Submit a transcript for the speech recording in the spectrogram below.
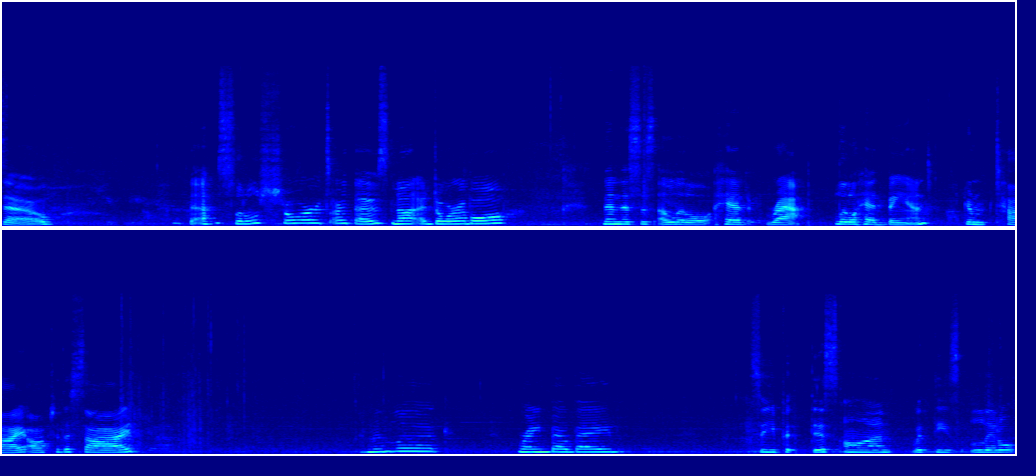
So, those little shorts, are those not adorable? Then this is a little head wrap, little headband. You can tie off to the side. And then look, rainbow babe. So you put this on with these little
